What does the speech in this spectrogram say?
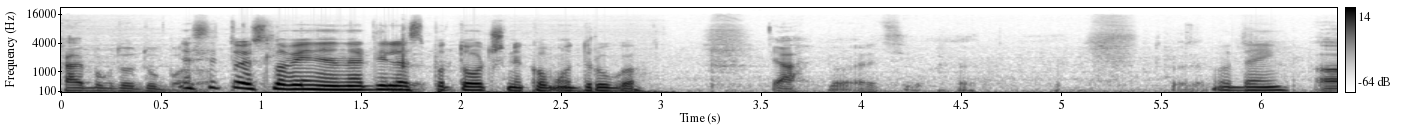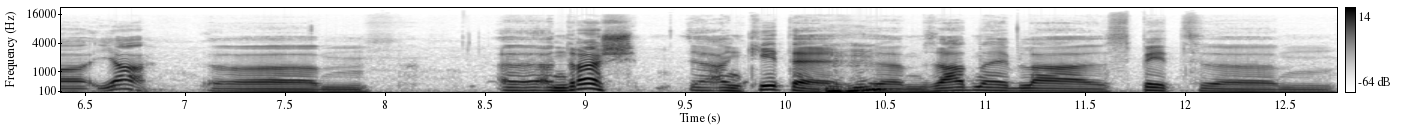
kaj bo kdo dubo. Ja, se to je Slovenija naredila s potočnikom v drugo. Ja, no, recimo. Uh, ja, um, uh, Andraš, eh, ankete, uh. -huh. um, zadnja je bila spet, um,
